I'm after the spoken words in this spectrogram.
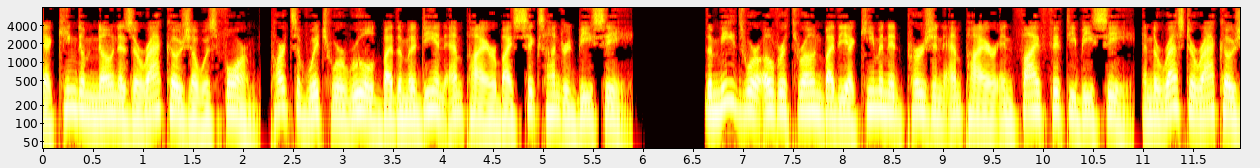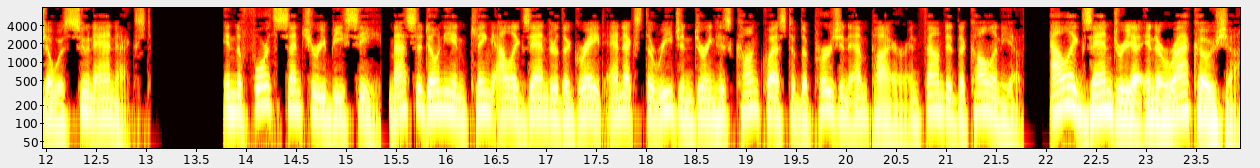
a kingdom known as Arachosia was formed, parts of which were ruled by the Median Empire by 600 BC. The Medes were overthrown by the Achaemenid Persian Empire in 550 BC, and the rest Arachosia was soon annexed. In the 4th century BC, Macedonian king Alexander the Great annexed the region during his conquest of the Persian Empire and founded the colony of Alexandria in Arachosia,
